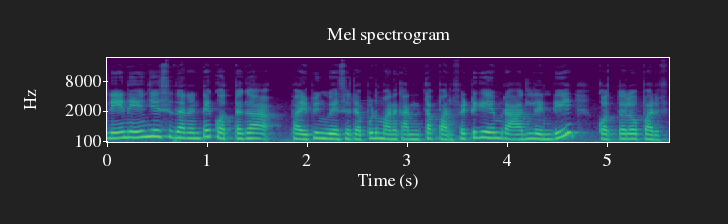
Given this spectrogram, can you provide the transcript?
నేను ఏం చేసేదానంటే కొత్తగా పైపింగ్ వేసేటప్పుడు మనకు అంత పర్ఫెక్ట్గా ఏం రాదులేండి. కొత్తలో పర్ఫె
